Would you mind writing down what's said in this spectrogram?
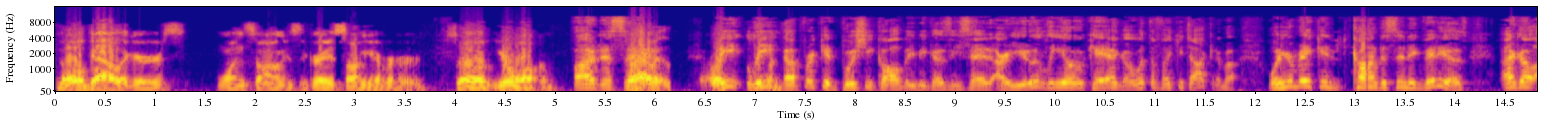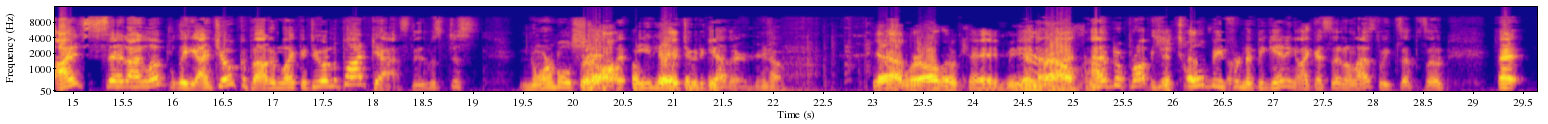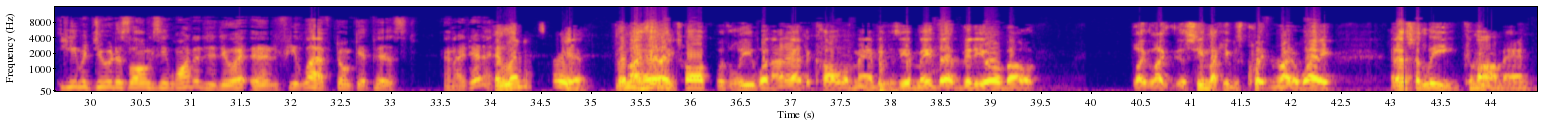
Noel Gallagher's one song is the greatest song you ever heard. So you're welcome. I'm just So saying. it. Lee, Lee, uh, freaking Bushy called me because he said, "Are you Leo okay?" I go, "What the fuck are you talking about?" Well, you're making condescending videos. I go, "I said I loved Lee. I joke about him like I do on the podcast. It was just normal shit all that me and him okay. would do together, you know." Yeah, we're all okay. Me and Ralph. I, I have no problem. He told me from the beginning, like I said on last week's episode, that he would do it as long as he wanted to do it, and if he left, don't get pissed. And I didn't. and let me tell you. Let me I tell had a you. talk with Lee one night. I had to call him, man, because he had made that video about, like, like it seemed like he was quitting right away. And I said, Lee, come on, man,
